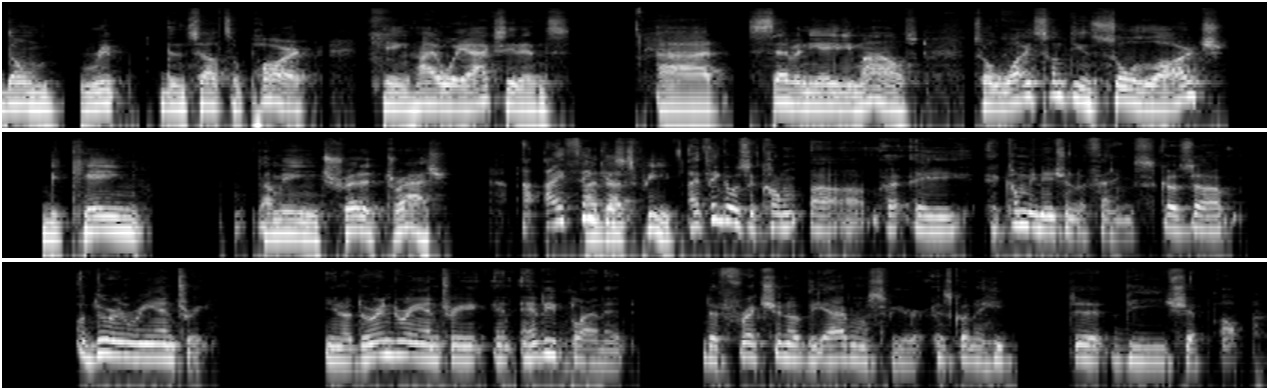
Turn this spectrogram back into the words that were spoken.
don't rip themselves apart in highway accidents at 70, 80 miles. So why something so large became, I mean, shredded trash I, I at think that speed? i think it was a com- uh, a, a combination of things because uh, during reentry you know during the reentry in any planet the friction of the atmosphere is going to heat the, the ship up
